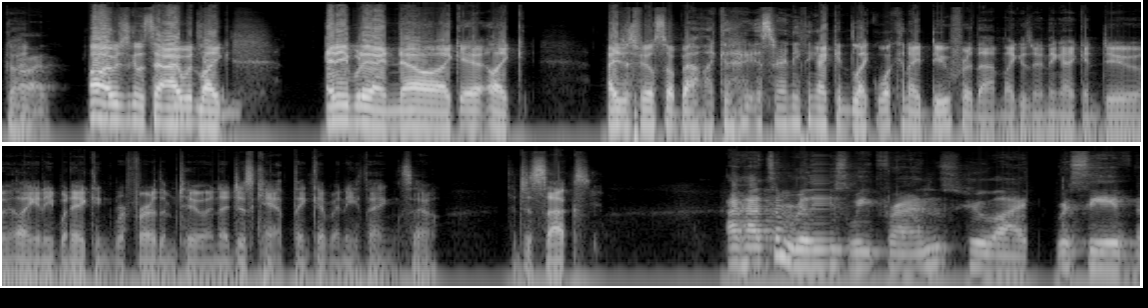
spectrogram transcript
go ahead. Oh, I was just gonna say I would like anybody I know, like eh, like I just feel so bad. Like, is there anything I can like? What can I do for them? Like, is there anything I can do? Like, anybody I can refer them to? And I just can't think of anything. So, it just sucks. I've had some really sweet friends who like received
